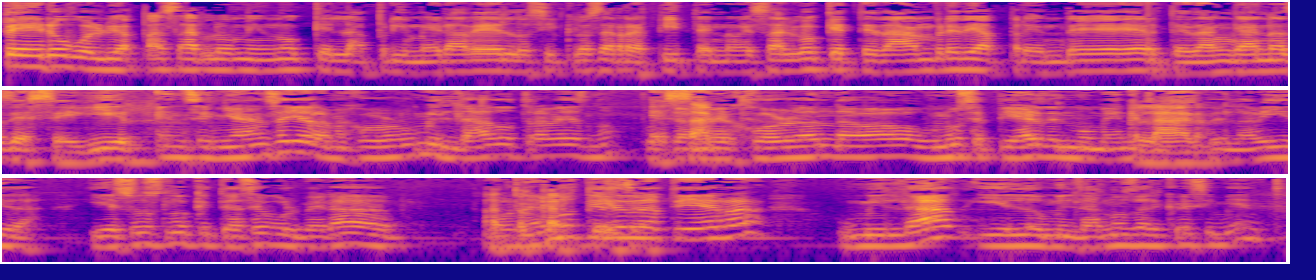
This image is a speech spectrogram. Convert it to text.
pero volvió a pasar lo mismo que la primera vez, los ciclos se repiten, ¿no? Es algo que te da hambre de aprender, te dan ganas de seguir. Enseñanza y a lo mejor humildad otra vez, ¿no? Porque a lo mejor andaba, uno se pierde en momentos de la vida. Y eso es lo que te hace volver a, a poner los pies en la tierra, humildad, y la humildad nos da el crecimiento.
